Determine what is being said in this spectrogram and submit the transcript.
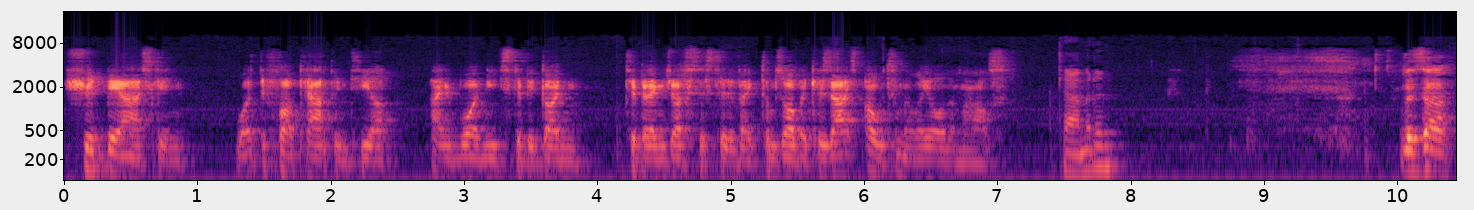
should be asking what the fuck happened here and what needs to be done to bring justice to the victims of it, because that's ultimately all that matters. Cameron? There's a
